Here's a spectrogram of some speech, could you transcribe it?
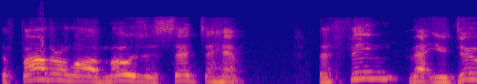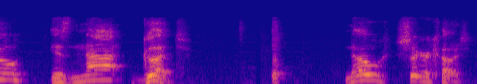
The father in law of Moses said to him, The thing that you do is not good no sugarcoat.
